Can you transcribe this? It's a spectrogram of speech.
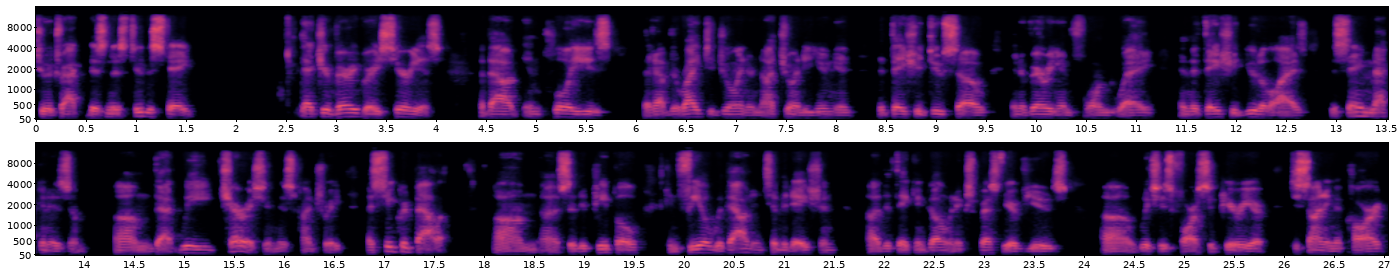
to attract business to the state, that you're very, very serious about employees that have the right to join or not join a union, that they should do so in a very informed way, and that they should utilize the same mechanism um, that we cherish in this country a secret ballot. Um, uh, so that people can feel without intimidation uh, that they can go and express their views, uh, which is far superior to signing a card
